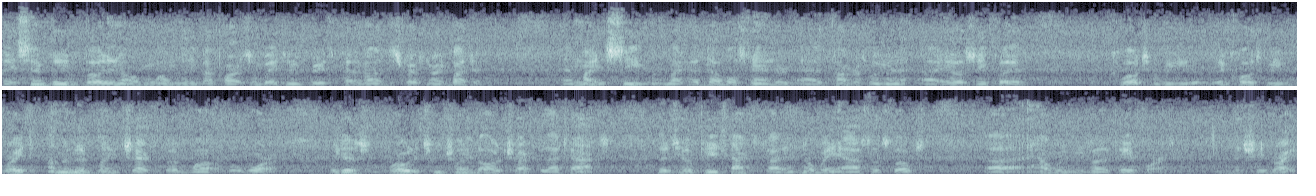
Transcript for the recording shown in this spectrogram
They simply voted in an overwhelmingly bipartisan way to increase the Pentagon's discretionary budget. That might seem like a double standard, as Congresswoman uh, AOC put it, quote, we, in quotes, we write unlimited blank checks for, for war. We just wrote a $2 trillion check for that tax. The GOP tax cut, and nobody asked those folks uh, how we were we going to pay for it. She's right.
